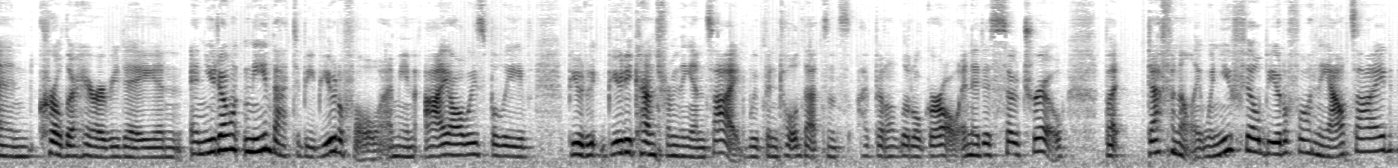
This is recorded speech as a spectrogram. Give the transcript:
and curl their hair every day and and you don't need that to be beautiful. I mean i always believe beauty beauty comes from the inside. We've been told that since i've been a little girl and it is so true. But definitely when you feel beautiful on the outside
